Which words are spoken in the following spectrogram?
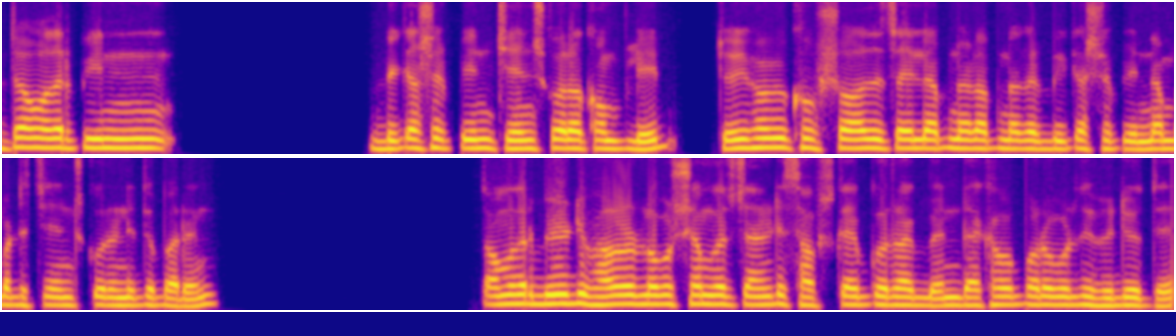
তো আমাদের পিন বিকাশের পিন চেঞ্জ করা কমপ্লিট তো এইভাবে খুব সহজে চাইলে আপনারা আপনাদের বিকাশের পিন নাম্বারটা চেঞ্জ করে নিতে পারেন। তো আমাদের ভিডিওটি ভালো লাগলে অবশ্যই আমাদের চ্যানেলটি সাবস্ক্রাইব করে রাখবেন। দেখাবো পরবর্তী ভিডিওতে।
